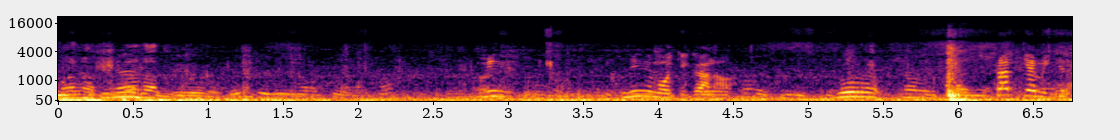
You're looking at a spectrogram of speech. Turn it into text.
Manat, manat diyor. Minim otikana. Zor. Sat gemi git.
